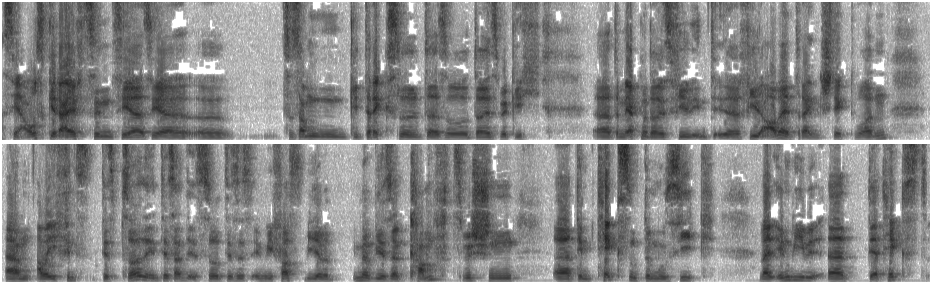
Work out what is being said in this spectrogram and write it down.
sehr ausgereift sind, sehr, sehr äh, zusammengedrechselt, also da ist wirklich, äh, da merkt man, da ist viel, äh, viel Arbeit reingesteckt worden. Ähm, aber ich finde, das besonders Interessante ist so, das ist irgendwie fast wie, immer wie so ein Kampf zwischen äh, dem Text und der Musik. Weil irgendwie äh, der Text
